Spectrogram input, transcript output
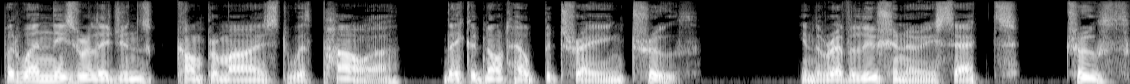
But when these religions compromised with power, they could not help betraying truth. In the revolutionary sects, Truth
